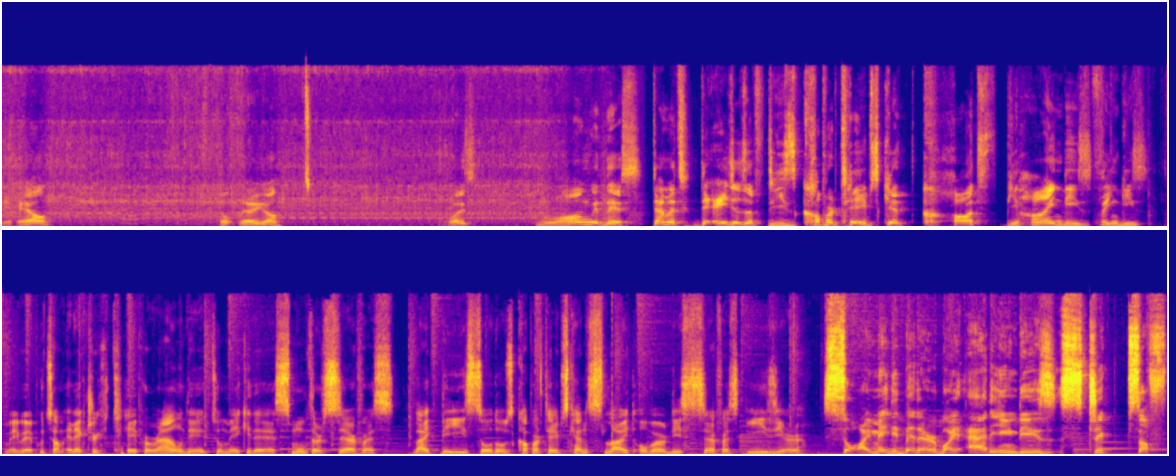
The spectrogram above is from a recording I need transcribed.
The hell? Oh, there you go. What is wrong with this? Damn it, the edges of these copper tapes get caught behind these thingies. Maybe I put some electric tape around it to make it a smoother surface like these so those copper tapes can slide over this surface easier. So I made it better by adding these strips of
